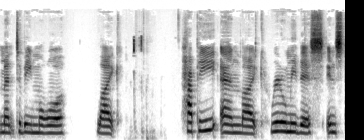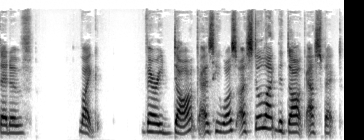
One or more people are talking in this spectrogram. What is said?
meant to be more like happy and like riddle me this instead of like very dark as he was. I still like the dark aspect,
